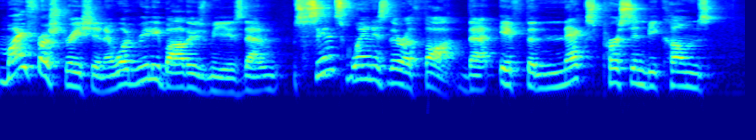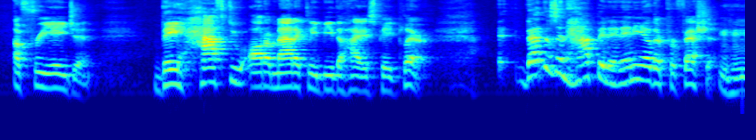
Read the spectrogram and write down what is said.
My frustration and what really bothers me is that since when is there a thought that if the next person becomes a free agent, they have to automatically be the highest paid player? that doesn't happen in any other profession. Mm-hmm.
